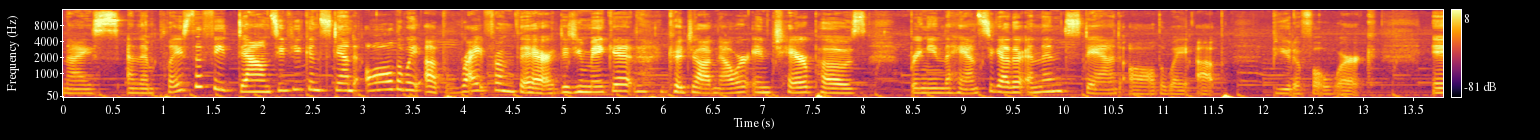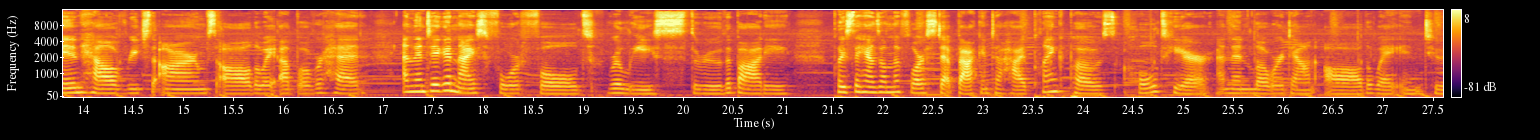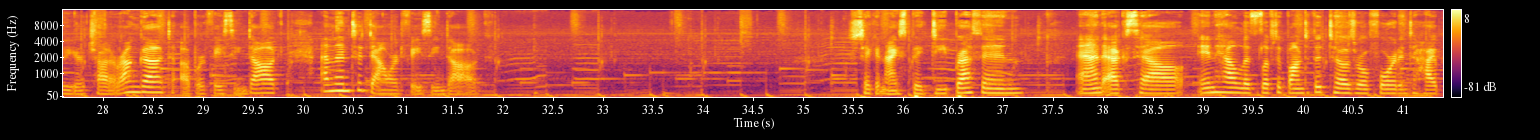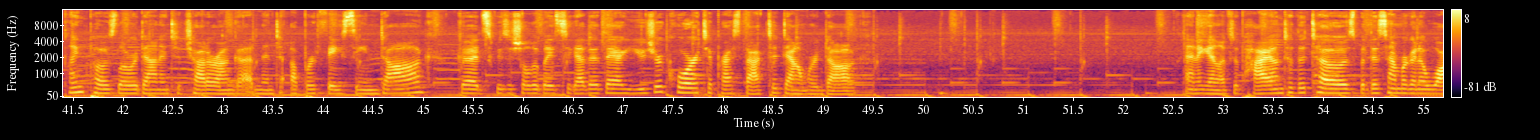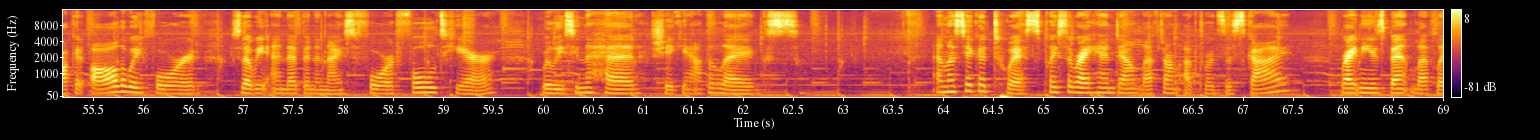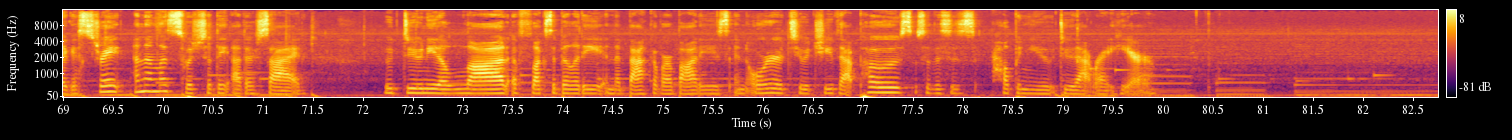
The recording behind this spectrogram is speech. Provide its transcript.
Nice. And then place the feet down. See if you can stand all the way up right from there. Did you make it? Good job. Now we're in chair pose, bringing the hands together and then stand all the way up. Beautiful work. Inhale, reach the arms all the way up overhead. And then take a nice forward fold, release through the body. Place the hands on the floor, step back into high plank pose, hold here, and then lower down all the way into your chaturanga to upward facing dog, and then to downward facing dog. Just take a nice big deep breath in and exhale. Inhale, let's lift up onto the toes, roll forward into high plank pose, lower down into chaturanga, and then to upward facing dog. Good, squeeze the shoulder blades together there. Use your core to press back to downward dog. And again, lift up high onto the toes, but this time we're gonna walk it all the way forward so that we end up in a nice forward fold here, releasing the head, shaking out the legs. And let's take a twist. Place the right hand down, left arm up towards the sky. Right knee is bent, left leg is straight, and then let's switch to the other side. We do need a lot of flexibility in the back of our bodies in order to achieve that pose. So this is helping you do that right here.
